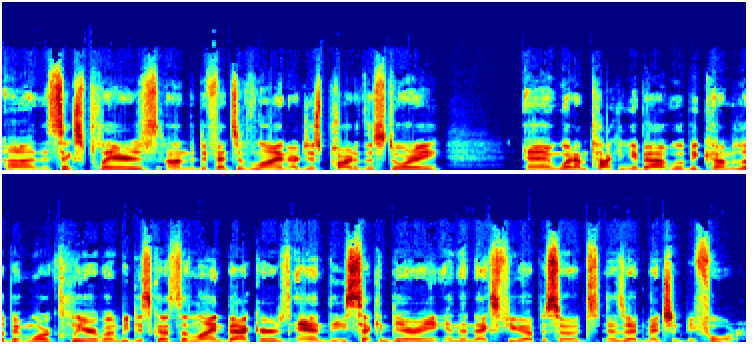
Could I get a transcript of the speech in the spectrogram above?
Uh, the six players on the defensive line are just part of the story. And what I'm talking about will become a little bit more clear when we discuss the linebackers and the secondary in the next few episodes, as I'd mentioned before.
